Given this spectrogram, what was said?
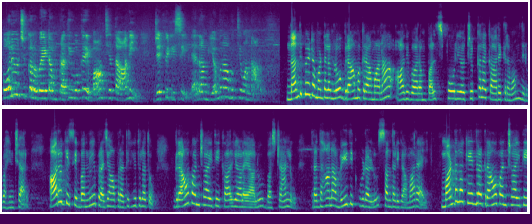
పోలియో చుక్కలు వేయటం ప్రతి ఒక్కరి బాధ్యత అని జెడ్పీటీసీ ఎర్రం యమునా ముత్యం అన్నారు. నందిపేట మండలంలో గ్రామ గ్రామాన ఆదివారం పల్స్ పోలియో చుక్కల కార్యక్రమం నిర్వహించారు. ఆరోగ్య సిబ్బంది ప్రజాప్రతినిధులతో గ్రామ పంచాయతీ కార్యాలయాలు బస్టాండ్లు ప్రధాన వీధి కూడళ్ళు సందడిగా మారాయి. మండల కేంద్ర గ్రామ పంచాయతీ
